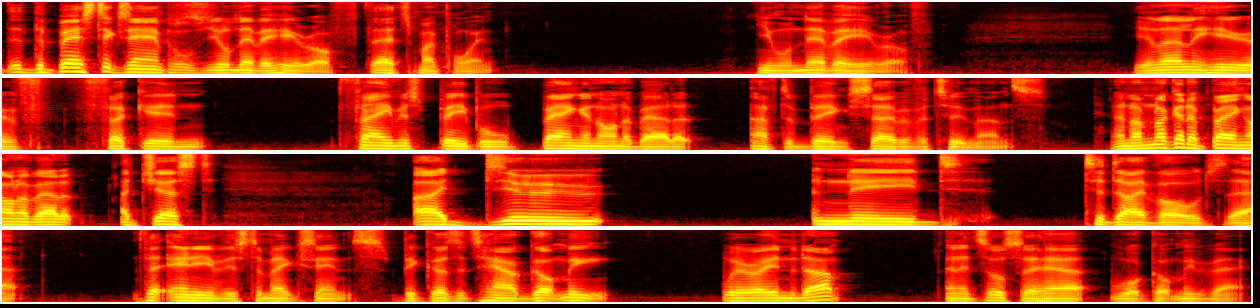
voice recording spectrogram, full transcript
The, the best examples you'll never hear of. That's my point. You will never hear of. You'll only hear of fucking famous people banging on about it after being sober for two months. And I'm not going to bang on about it. I just, I do need to divulge that for any of this to make sense because it's how it got me where I ended up, and it's also how what got me back.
